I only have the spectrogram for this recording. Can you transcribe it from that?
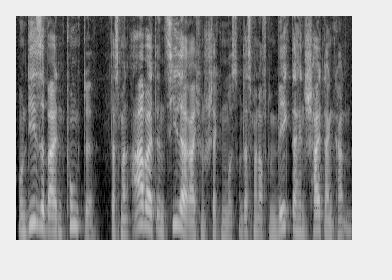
Und diese beiden Punkte, dass man Arbeit in Zielerreichung stecken muss und dass man auf dem Weg dahin scheitern kann,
